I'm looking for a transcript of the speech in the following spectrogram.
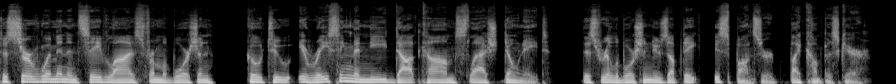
To serve women and save lives from abortion, go to erasingtheneed.com slash donate. This Real Abortion News Update is sponsored by Compass Care.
